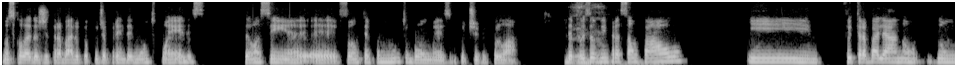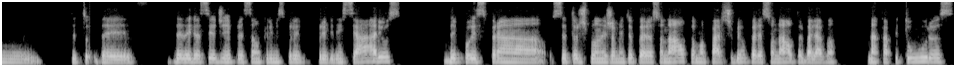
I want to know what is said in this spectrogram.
meus colegas de trabalho que eu pude aprender muito com eles. Então, assim, é, é, foi um tempo muito bom mesmo que eu tive por lá. Depois eu Legal. vim para São Paulo e fui trabalhar no, num setor- é, Delegacia de Repressão a Crimes Pre- Previdenciários, depois para o setor de planejamento operacional, que é uma parte bem operacional, trabalhava na capturas,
